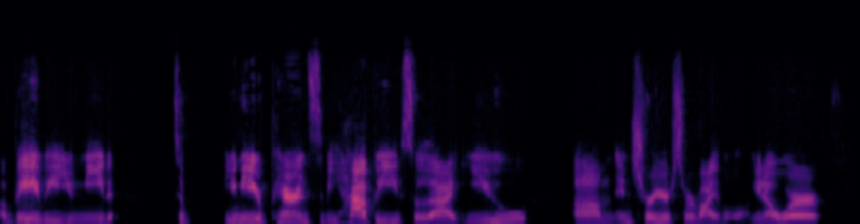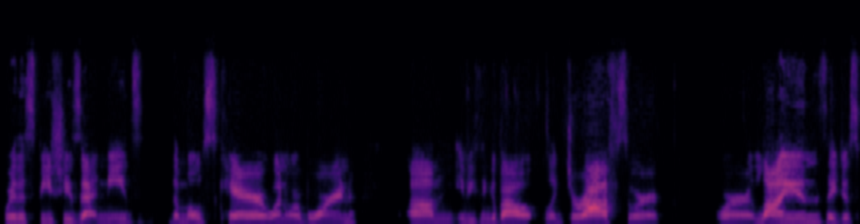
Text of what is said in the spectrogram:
a baby you need to you need your parents to be happy so that you um, ensure your survival you know we're we're the species that needs the most care when we're born um, if you think about like giraffes or or lions, they just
